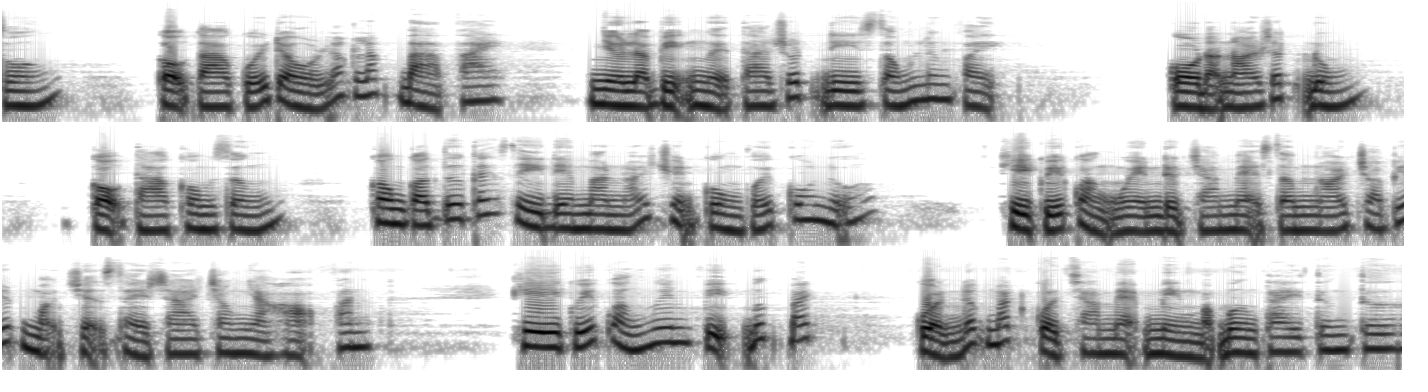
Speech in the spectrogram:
xuống. Cậu ta cúi đầu lắc lắc bà vai, như là bị người ta rút đi sống lưng vậy. Cô đã nói rất đúng. Cậu ta không xứng, không có tư cách gì để mà nói chuyện cùng với cô nữa. Khi Quý Quảng Nguyên được cha mẹ sớm nói cho biết mọi chuyện xảy ra trong nhà họ Văn, khi Quý Quảng Nguyên bị bức bách của nước mắt của cha mẹ mình mà buông tay tương tư,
